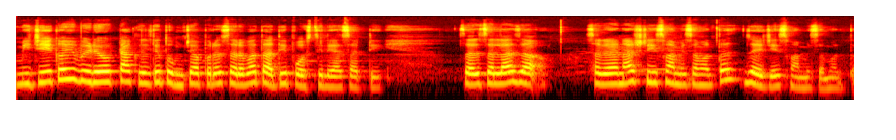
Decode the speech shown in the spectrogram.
मी जे काही व्हिडिओ टाकतील ते तुमच्यापर्यंत सर्वात आधी पोचतील यासाठी. चल चला जा. सगळ्यांना श्री स्वामी समर्थ. जय जय स्वामी समर्थ.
